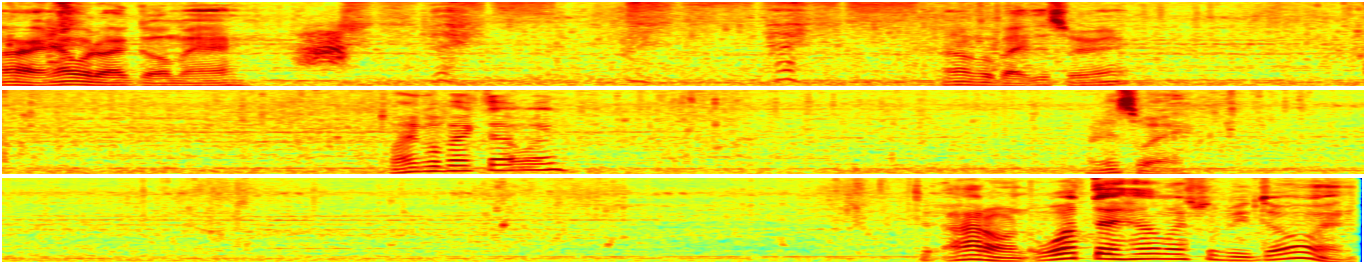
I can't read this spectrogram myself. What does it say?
Alright, now where do I go, man? I don't go back this way, right? Do I go back that way? Or this way? Dude, I don't. What the hell am I supposed to be doing?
